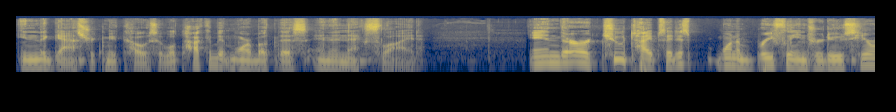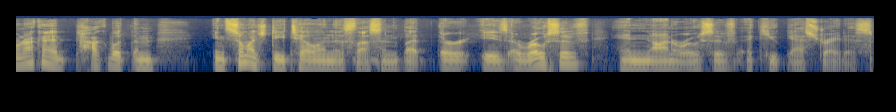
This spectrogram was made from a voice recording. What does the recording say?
in the gastric mucosa. We'll talk a bit more about this in the next slide. And there are two types I just want to briefly introduce here. We're not going to talk about them in so much detail in this lesson, but there is erosive and non erosive acute gastritis.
